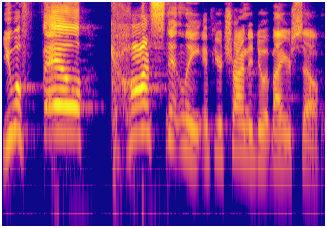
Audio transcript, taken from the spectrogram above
You will fail constantly if you're trying to do it by yourself.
